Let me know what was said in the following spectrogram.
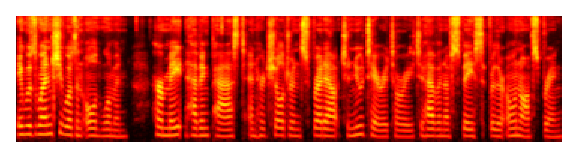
It was when she was an old woman, her mate having passed and her children spread out to new territory to have enough space for their own offspring,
